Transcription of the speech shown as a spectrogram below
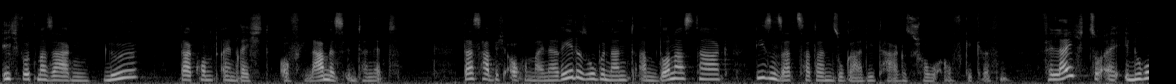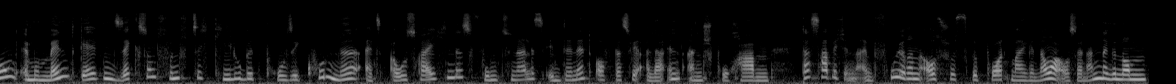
Ich würde mal sagen, nö, da kommt ein Recht auf lahmes Internet. Das habe ich auch in meiner Rede so benannt am Donnerstag. Diesen Satz hat dann sogar die Tagesschau aufgegriffen. Vielleicht zur Erinnerung, im Moment gelten 56 Kilobit pro Sekunde als ausreichendes funktionales Internet, auf das wir alle in Anspruch haben. Das habe ich in einem früheren Ausschussreport mal genauer auseinandergenommen.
